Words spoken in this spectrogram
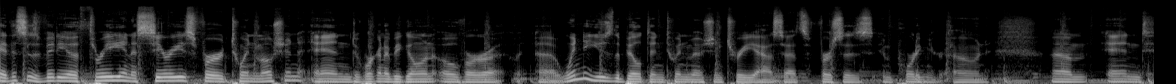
Okay, this is video three in a series for Twinmotion, and we're going to be going over uh, when to use the built-in Twinmotion tree assets versus importing your own. Um, and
